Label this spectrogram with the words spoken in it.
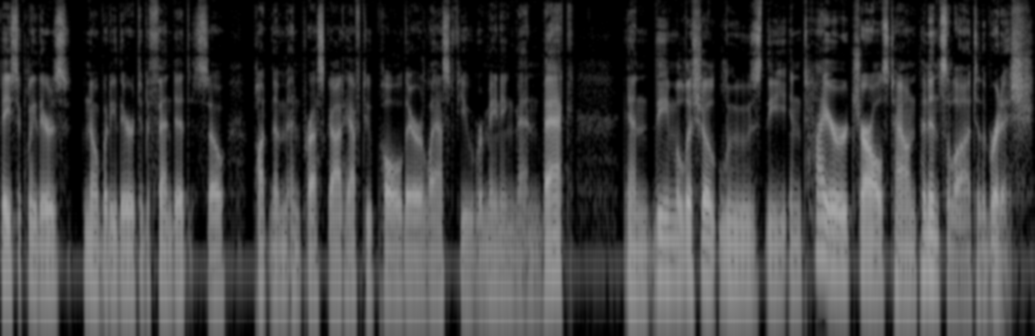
Basically, there's nobody there to defend it, so Putnam and Prescott have to pull their last few remaining men back, and the militia lose the entire Charlestown Peninsula to the British.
